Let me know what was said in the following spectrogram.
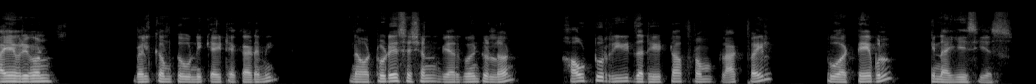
Hi everyone, welcome to NIC IT Academy. In our today's session, we are going to learn how to read the data from flat file to a table in IICS.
